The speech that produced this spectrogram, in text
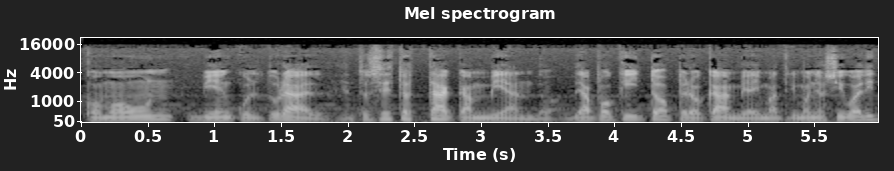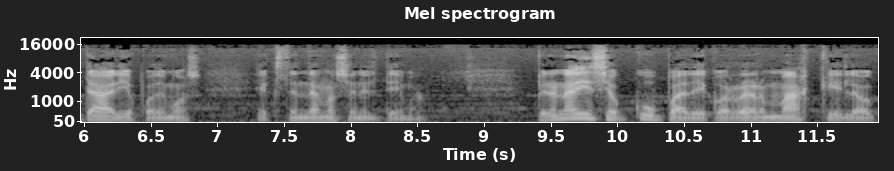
como un bien cultural. Entonces esto está cambiando, de a poquito, pero cambia. Hay matrimonios igualitarios, podemos extendernos en el tema pero nadie se ocupa de correr más que lo,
